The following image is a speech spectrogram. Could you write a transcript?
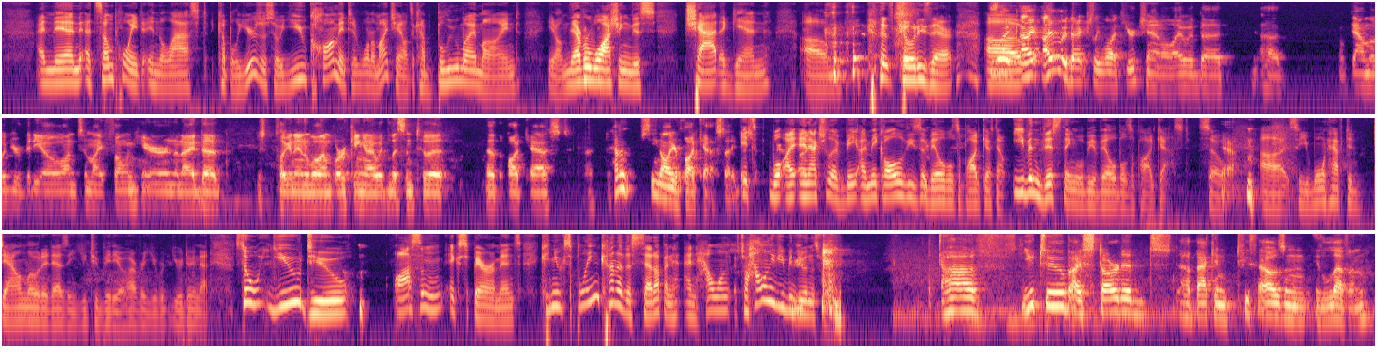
And then at some point in the last couple of years or so, you commented one of my channels. It kind of blew my mind. You know, I'm never watching this chat again because Cody's there. Uh, like I, I would actually watch your channel. I would uh, uh, download your video onto my phone here, and then I'd uh, just plug it in while I'm working. I would listen to it, uh, the podcast. I haven't seen all your podcasts. I just, It's well, I and actually I've made I make all of these available as a podcast now. Even this thing will be available as a podcast. So, Yeah. uh, so you won't have to download it as a YouTube video. However, you were you were doing that. So you do awesome experiments. Can you explain kind of the setup and and how long? So how long have you been doing this for? Uh, YouTube, I started uh, back in 2011.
